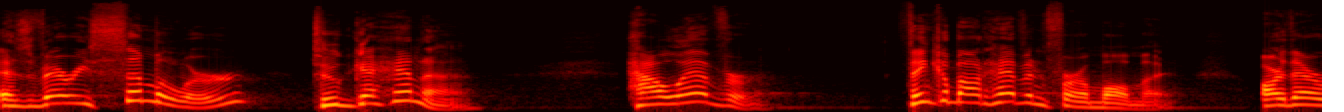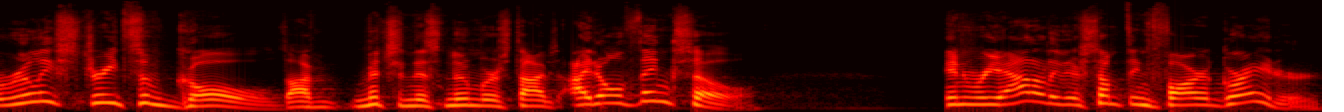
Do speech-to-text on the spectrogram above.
as very similar to Gehenna. However, Think about heaven for a moment. Are there really streets of gold? I've mentioned this numerous times. I don't think so. In reality, there's something far greater.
